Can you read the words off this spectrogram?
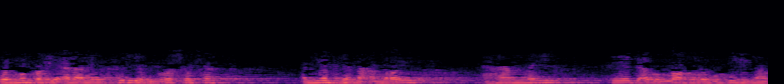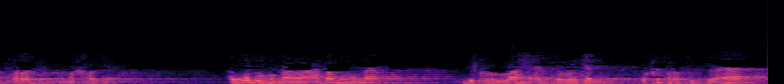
والمنبغي على من يبتلي بالوسوسة أن يلزم أمرين هامين سيجعل الله له بهما فردا ومخرجا. أولهما وأعظمهما ذكر الله عز وجل وكثرة الدعاء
